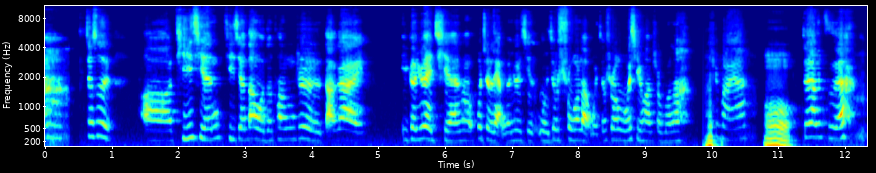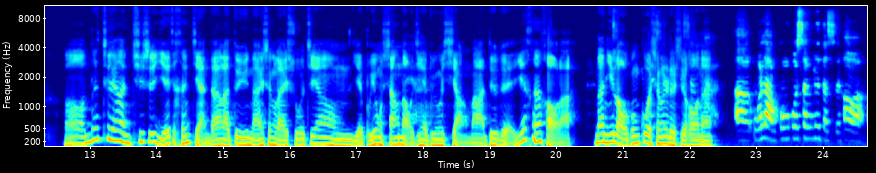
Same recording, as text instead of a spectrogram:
就是呃，提前提前到我的生日大概一个月前或者两个月前，我就说了，我就说我喜欢什么了，去买啊，哦这样子啊。哦，那这样其实也很简单了。对于男生来说，这样也不用伤脑筋，也不用想嘛，对不对？也很好了。那你老公过生日的时候呢？呃，我老公过生日的时候啊，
